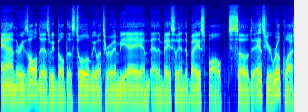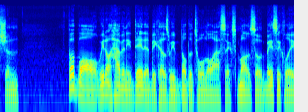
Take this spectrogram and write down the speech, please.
And the result is we built this tool and we went through NBA and, and then basically into baseball. So to answer your real question, football, we don't have any data because we built the tool in the last six months. So basically,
